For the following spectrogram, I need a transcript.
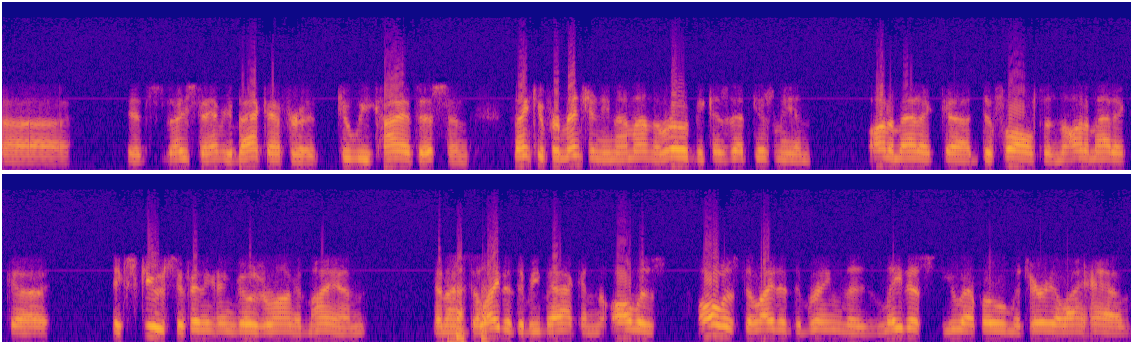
Uh, it's nice to have you back after a two week hiatus. And thank you for mentioning I'm on the road because that gives me an automatic uh, default, an automatic uh, excuse if anything goes wrong at my end. And I'm delighted to be back and always, always delighted to bring the latest UFO material I have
